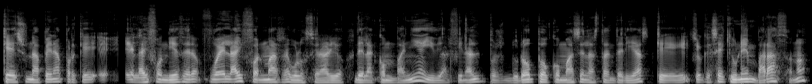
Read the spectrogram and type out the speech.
que es una pena porque el iPhone 10 fue el iPhone más revolucionario de la compañía y al final pues duró poco más en las estanterías que yo que sé, que un embarazo, ¿no?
